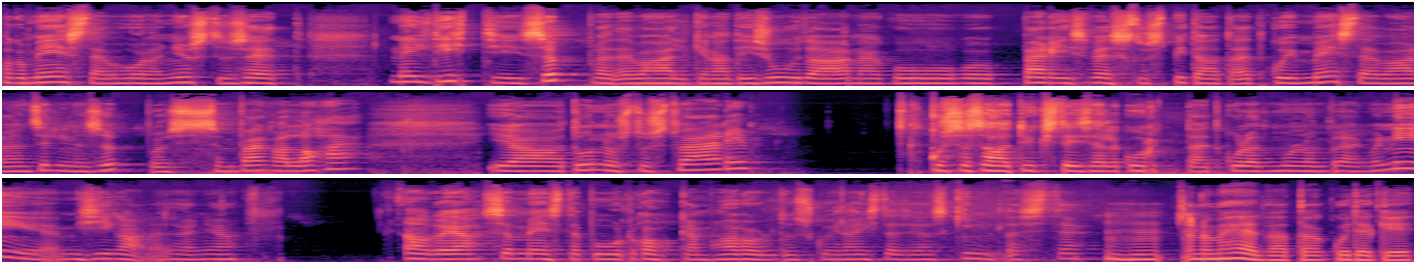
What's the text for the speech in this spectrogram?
aga meeste puhul on just ju see, et neil tihti sõprade vahelgi nad ei suuda nagu päris vestlust pidada, et kui meeste vahel on selline sõprus, siis see on väga lahe ja tunnustust vääriv kus sa saad üksteisele kurta, et kuule, et mul on praegu nii, mis iganes, on ju aga jah, see on meeste puhul rohkem haruldus kui naiste seas kindlasti mm. -hmm. no mehed vaata kuidagi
